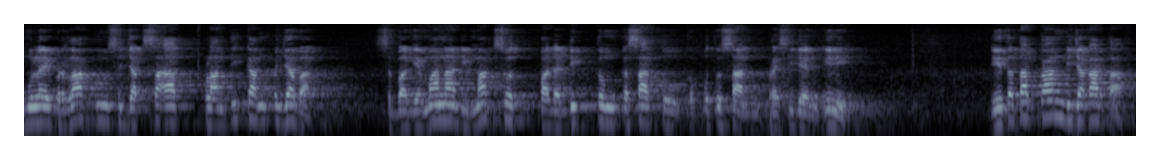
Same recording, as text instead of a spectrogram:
mulai berlaku sejak saat pelantikan pejabat sebagaimana dimaksud pada diktum ke-1 keputusan Presiden ini. Ditetapkan di Jakarta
